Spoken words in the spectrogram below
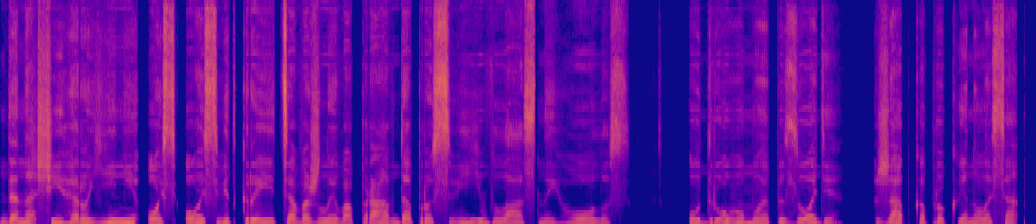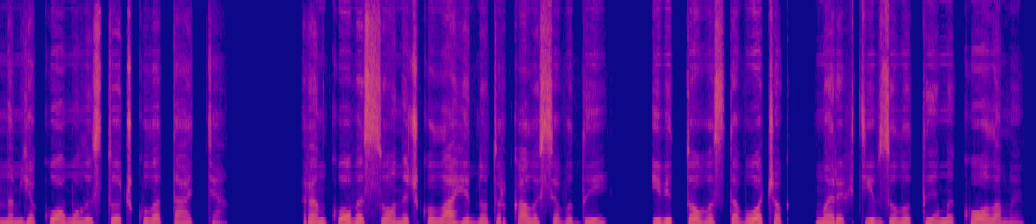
де нашій героїні ось-ось відкриється важлива правда про свій власний голос. У другому епізоді жабка прокинулася на м'якому листочку латаття. Ранкове сонечко лагідно торкалося води, і від того ставочок мерехтів золотими колами.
